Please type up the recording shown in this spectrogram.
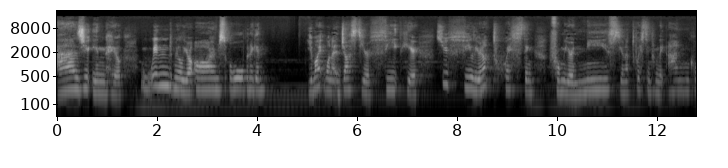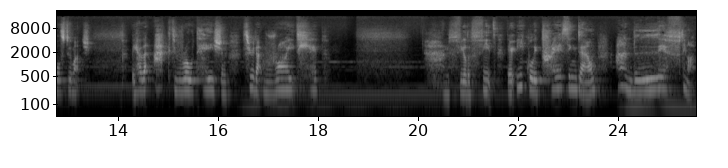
As you inhale, Windmill your arms open again. You might want to adjust your feet here so you feel you're not twisting from your knees, you're not twisting from the ankles too much. But you have that active rotation through that right hip. And feel the feet, they're equally pressing down and lifting up.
